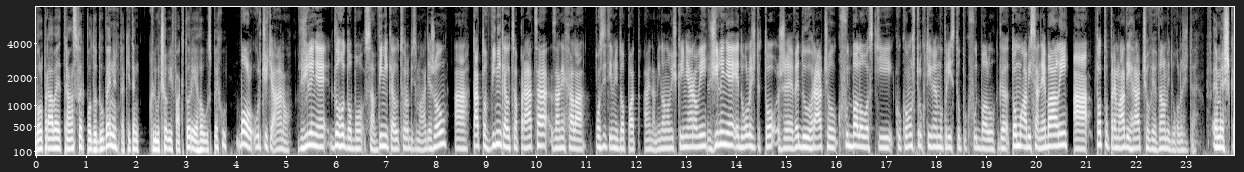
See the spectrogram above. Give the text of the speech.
Bol práve transfer pod Dubeň taký ten kľúčový faktor jeho úspechu? Bol, určite áno. V Žiline dlhodobo sa vynikajúco robí s mládežou a táto vynikajúca práca zanechala pozitívny dopad aj na Milanovi Škriňárovi. V Žiline je dôležité to, že vedú hráčov k futbalovosti, ku konštruktívnemu prístupu k futbalu, k tomu, aby sa nebáli a toto pre mladých hráčov je veľmi dôležité. V MŠK,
